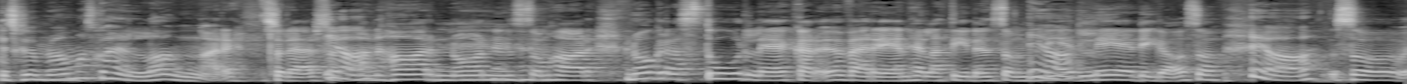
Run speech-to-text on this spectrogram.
Det skulle vara bra om man skulle ha en langare sådär så Ja. att man har någon som har några storlekar över en hela tiden som Ja. blir lediga och så, Ja. så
